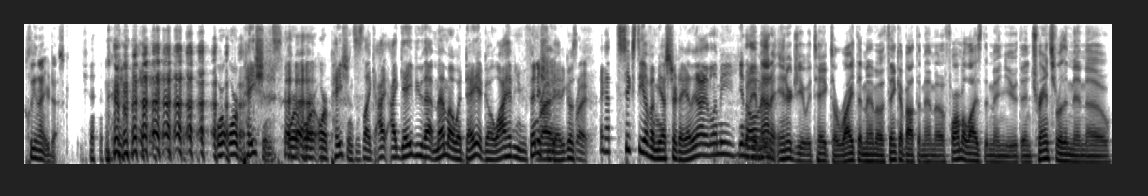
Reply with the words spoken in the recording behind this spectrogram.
Clean out your desk. or, or patience, or, or, or patience. It's like I, I gave you that memo a day ago. Why haven't you finished Right, it yet? He goes, right. I got sixty of them yesterday. I- Let me, you know, Well, the amount of energy it would take to write the memo, think about the memo, formalize the menu, then transfer the memo,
